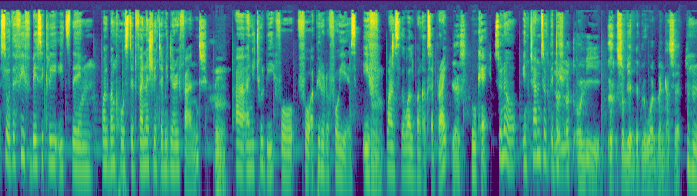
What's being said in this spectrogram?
So the FIF, basically it's the um, World Bank hosted financial intermediary fund, mm. uh, and it will be for for a period of four years if mm. once the World Bank accept, right? Yes. Okay. So now, in terms of the no, not only uh, subject that the World Bank accept. Mm-hmm.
